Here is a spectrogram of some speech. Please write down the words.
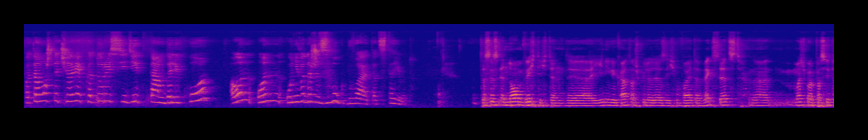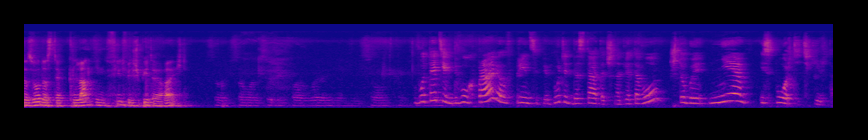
Потому что человек, который сидит там далеко, он, он, у него даже звук бывает отстает. Das ist enorm wichtig, denn derjenige Kartelspieler, der sich weiter wegsetzt, äh, manchmal passiert das so, dass der Klang ihn viel, viel später erreicht. Вот этих двух правил, в принципе, будет достаточно для того, чтобы не испортить кирта,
